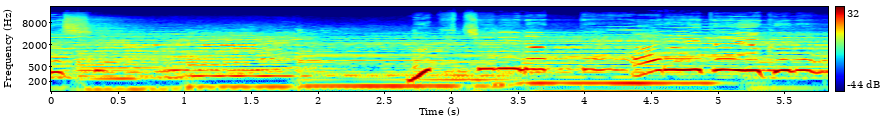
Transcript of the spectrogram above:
私。無口になって歩いてゆくのは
